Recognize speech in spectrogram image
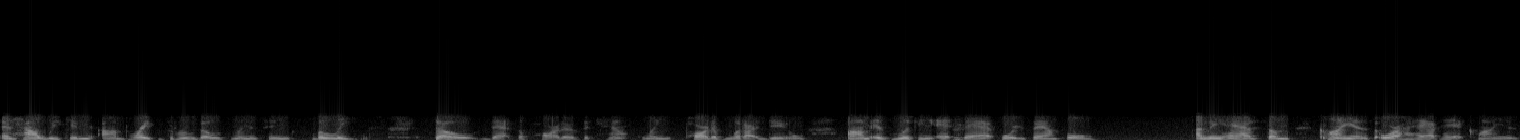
and how we can um, break through those limiting beliefs. So that's a part of the counseling part of what I do, um, is looking at that. For example, I may have some clients, or I have had clients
